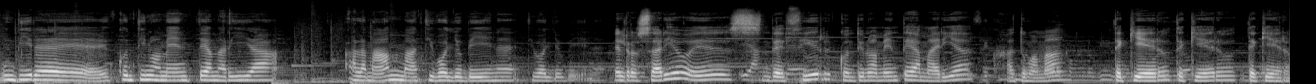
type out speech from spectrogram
un dire continuamente a María, a la mamma, ti voglio bene, ti voglio bene. El rosario es decir continuamente a María, a tu mamá, te quiero, te quiero, te quiero.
